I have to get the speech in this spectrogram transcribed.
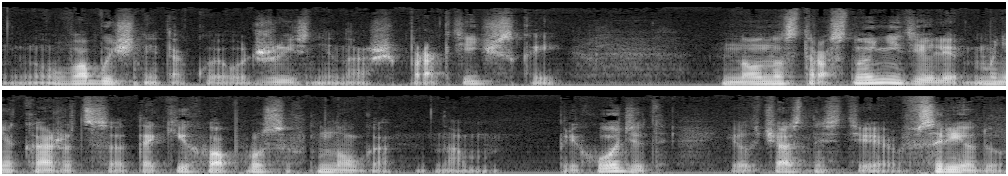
в обычной такой вот жизни нашей, практической, но на Страстной неделе, мне кажется, таких вопросов много нам приходит, и в частности в среду,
